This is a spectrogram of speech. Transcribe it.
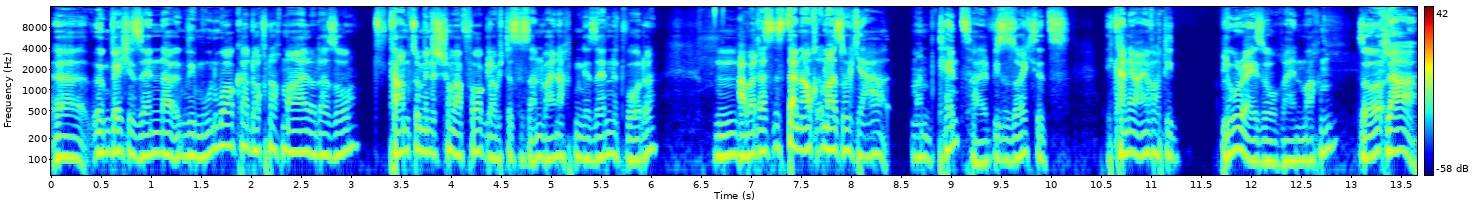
äh, irgendwelche Sender irgendwie Moonwalker doch nochmal oder so. Das kam zumindest schon mal vor, glaube ich, dass es an Weihnachten gesendet wurde. Hm. Aber das ist dann auch immer so, ja, man kennt's halt. Wieso soll ich jetzt? Ich kann ja einfach die Blu-ray so reinmachen. So. Klar.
